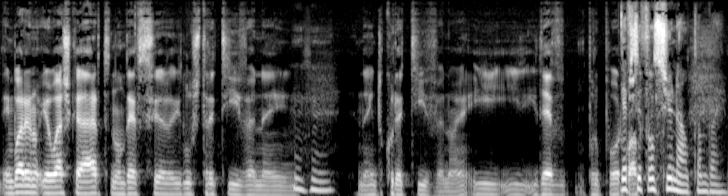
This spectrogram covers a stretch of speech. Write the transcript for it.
embora eu, eu acho que a arte não deve ser ilustrativa nem, uhum nem decorativa, não é? E, e deve propor. Deve ser funcional também.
